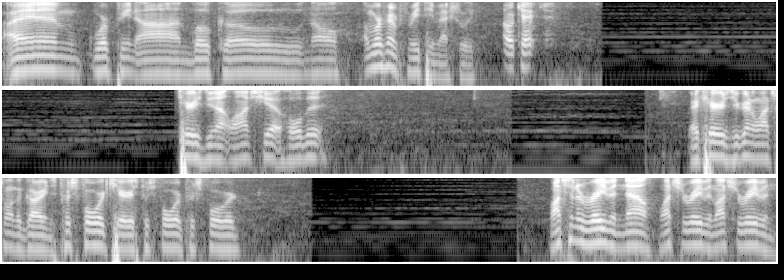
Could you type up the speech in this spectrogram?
I am warping on Loco. No, I'm working on Prometheum actually. Okay. Carriers do not launch yet. Hold it. Alright, carriers, you're gonna launch one of the guardians. Push forward, carriers. Push forward. Push forward. Launching a Raven now. Launch a Raven. Launch a Raven.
